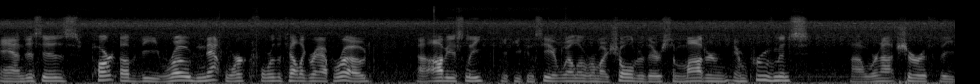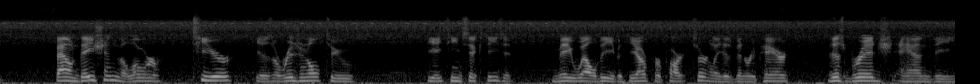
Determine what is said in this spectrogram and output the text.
and this is part of the road network for the Telegraph Road. Uh, obviously, if you can see it well over my shoulder, there's some modern improvements. Uh, we're not sure if the foundation, the lower tier, is original to the 1860s. It may well be, but the upper part certainly has been repaired. This bridge and the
